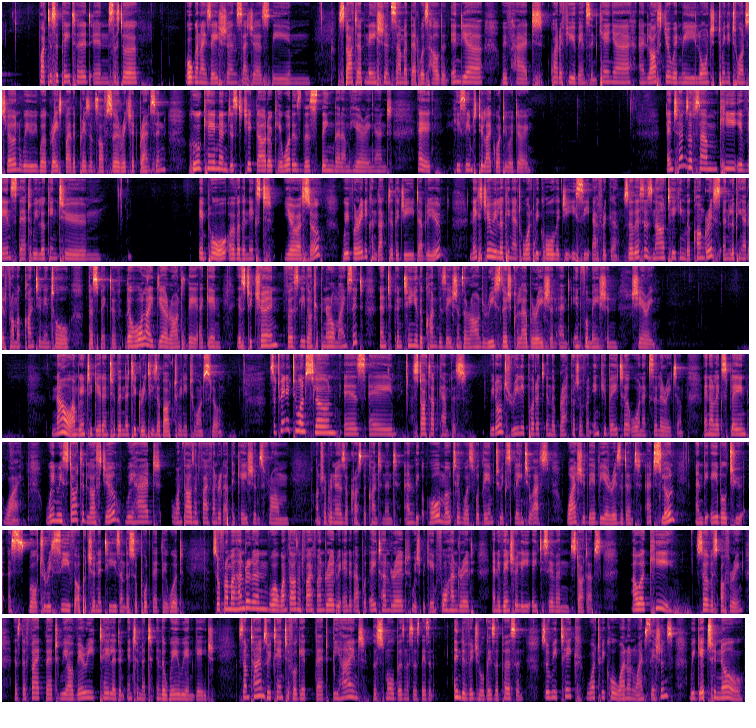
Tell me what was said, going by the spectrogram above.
participated in sister organizations such as the um, Startup Nation Summit that was held in India. We've had quite a few events in Kenya. And last year when we launched 22 on Sloan, we were graced by the presence of Sir Richard Branson, who came and just checked out, okay, what is this thing that I'm hearing? And hey, he seemed to like what we were doing. In terms of some key events that we're looking to um, employ over the next year or so, we've already conducted the GEW. Next year, we're looking at what we call the GEC Africa. So this is now taking the Congress and looking at it from a continental perspective. The whole idea around there, again, is to churn, firstly, the entrepreneurial mindset and to continue the conversations around research, collaboration, and information sharing. Now I'm going to get into the nitty-gritties about 22 on Sloan. So 22 on Sloan is a startup campus. We don't really put it in the bracket of an incubator or an accelerator, and I'll explain why. When we started last year, we had 1,500 applications from entrepreneurs across the continent, and the whole motive was for them to explain to us why should there be a resident at Sloan and be able to, well, to receive the opportunities and the support that they would. So from 100 and, well, 1,500, we ended up with 800, which became 400, and eventually 87 startups. Our key service offering is the fact that we are very tailored and intimate in the way we engage. Sometimes we tend to forget that behind the small businesses, there's an individual, there's a person. So we take what we call one-on-one -on -one sessions. We get to know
